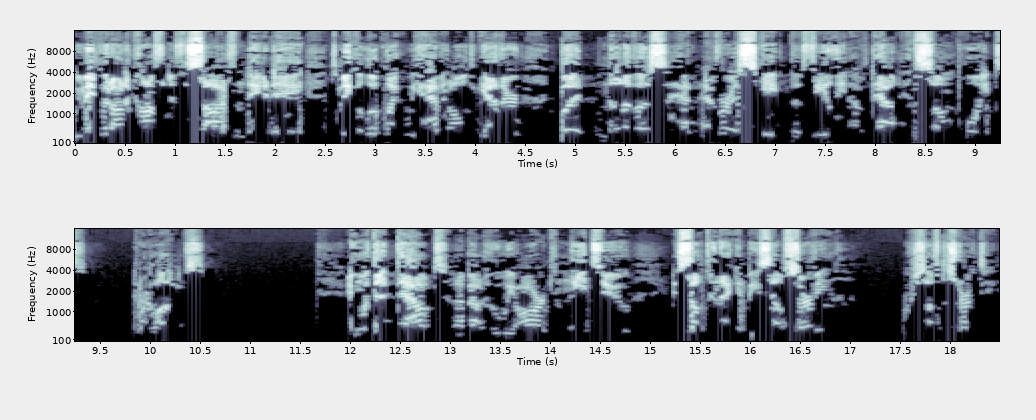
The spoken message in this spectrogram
We may put on a confident facade from day to day to make it look like we have it all together, but none of us have ever escaped the feeling of doubt at some point in our lives. And what that doubt about who we are can lead to is something that can be self serving or self destructing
